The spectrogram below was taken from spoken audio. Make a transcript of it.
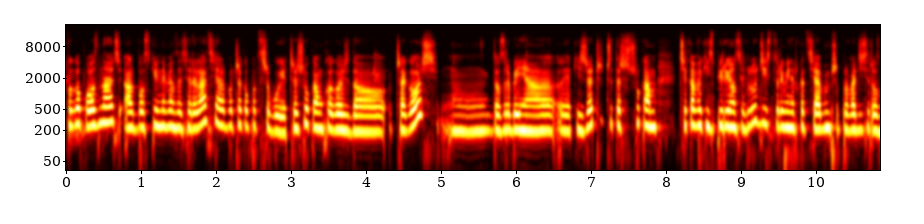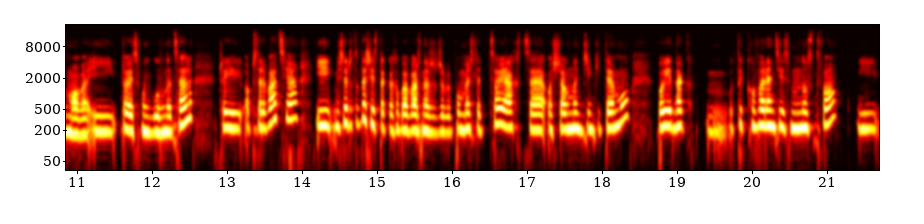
Kogo poznać, albo z kim nawiązać relację, albo czego potrzebuję? Czy szukam kogoś do czegoś, mm, do zrobienia jakichś rzeczy, czy też szukam ciekawych, inspirujących ludzi, z którymi na przykład chciałabym przeprowadzić rozmowę i to jest mój główny cel, czyli obserwacja i myślę, że to też jest taka chyba ważna rzecz, żeby pomyśleć, co ja chcę osiągnąć dzięki temu, bo jednak mm, tych konferencji jest mnóstwo i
